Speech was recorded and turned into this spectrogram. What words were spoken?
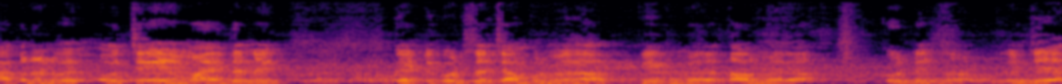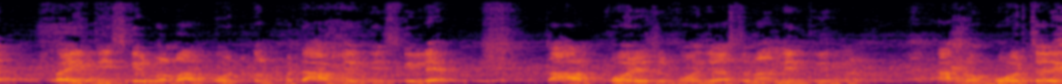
అక్కడ నుండి వచ్చి మా ఇద్దరిని గట్టి కొట్టేసారు చంపల మీద పీపు మీద తల మీద కొట్టేసిన. నుంచి పైకి తీసుకెళ్ళిపోయి వాళ్ళు కొట్టుకొని డామ్ మీద తీసుకెళ్ళి తా పోలీసులు ఫోన్ చేస్తున్నా నేను క్రిమినల్ అక్కడ బోర్డు చదివి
